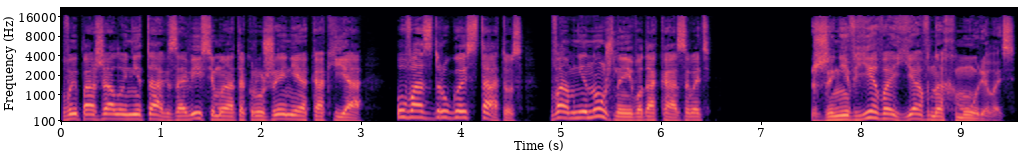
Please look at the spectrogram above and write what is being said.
вы, пожалуй, не так зависимы от окружения, как я. У вас другой статус, вам не нужно его доказывать. Женевьева явно хмурилась.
